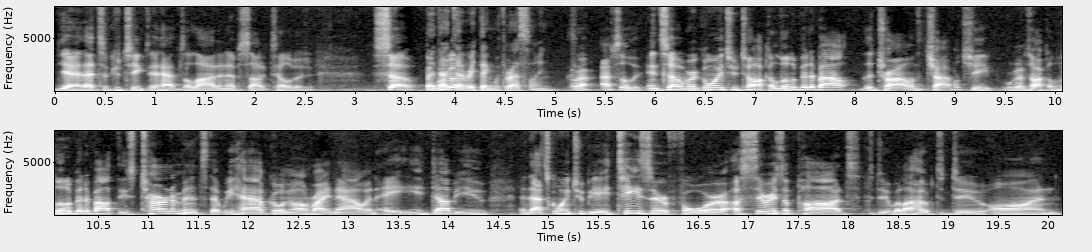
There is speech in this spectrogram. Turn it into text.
yeah, that's a critique that happens a lot in episodic television. So, But that's gonna- everything with wrestling. Right, absolutely. And so we're going to talk a little bit about the trial of the tribal chief. We're going to talk a little bit about these tournaments that we have going on right now in AEW, and that's going to be a teaser for a series of pods to do. Well, I hope to do on.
